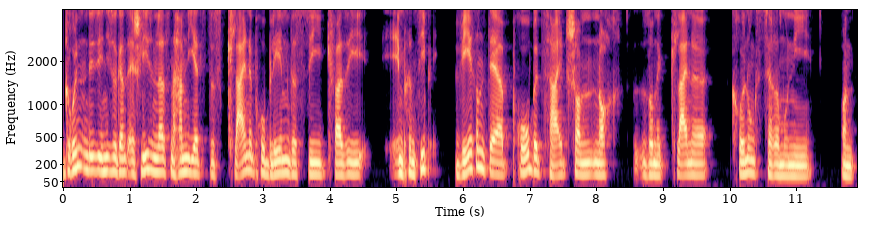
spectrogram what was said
Gründen, die sich nicht so ganz erschließen lassen, haben die jetzt das kleine Problem, dass sie quasi im Prinzip während der Probezeit schon noch so eine kleine Krönungszeremonie und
